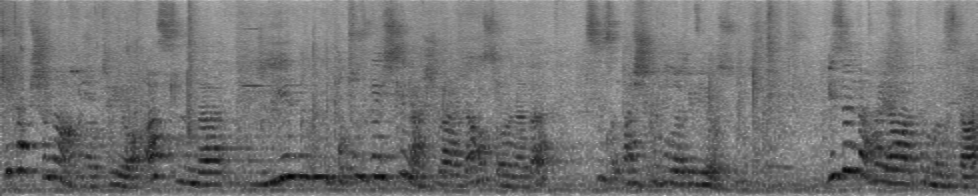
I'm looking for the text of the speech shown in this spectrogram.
Kitap şunu anlatıyor. Aslında 20 35'li yaşlardan sonra da siz aşkı bulabiliyorsunuz. Bizim de hayatımızda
